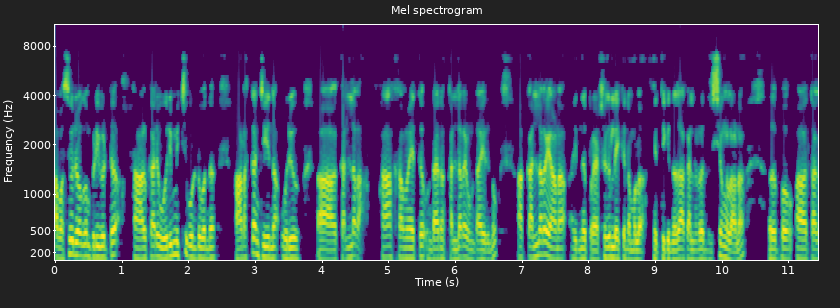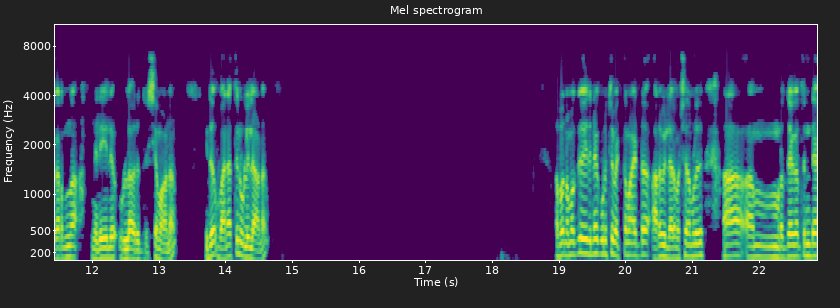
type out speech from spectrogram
ആ വസു രോഗം പിടിവിട്ട് ആൾക്കാരെ ഒരുമിച്ച് കൊണ്ടുവന്ന് അടക്കം ചെയ്യുന്ന ഒരു കല്ലറ. ആ സമയത്ത് ഉണ്ടായിരുന്ന കല്ലറ ഉണ്ടായിരുന്നു. ആ കല്ലറയാണ് ഇന്ന് പ്രേക്ഷകരിലേക്ക് നമ്മൾ എത്തിക്കുന്നത്. ആ കല്ലറ ദൃശ്യങ്ങളാണ്. അതിപ്പോൾ തകർന്ന നിലയിൽ ഉള്ള ഒരു ദൃശ്യമാണ്. ഇത് വനത്തിനുള്ളിലാണ്. അപ്പോൾ നമുക്ക് ഇതിനെക്കുറിച്ച് വ്യക്തമായിട്ട് അറിവില്ല. പക്ഷെ നമ്മൾ ആ മൃതദേഹത്തിന്റെ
